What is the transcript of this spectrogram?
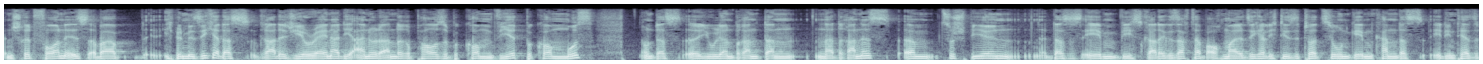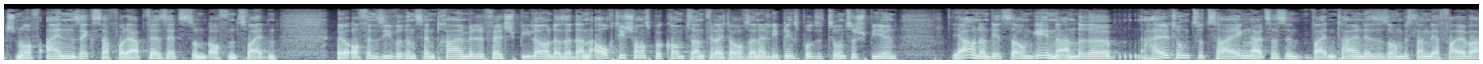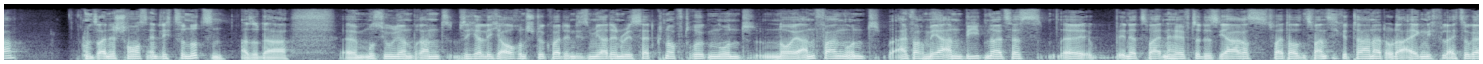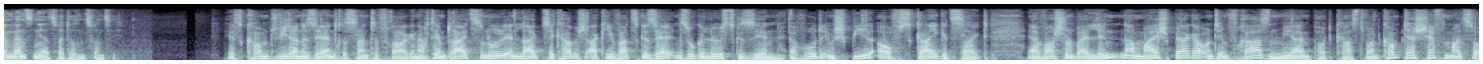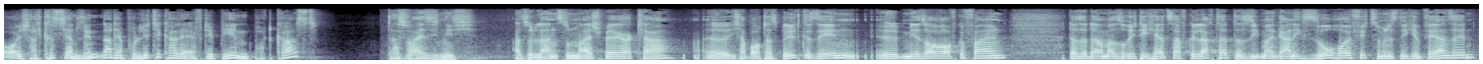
ein Schritt vorne ist, aber ich bin mir sicher, dass gerade Gio Reyna die eine oder andere Pause bekommen wird, bekommen muss und dass äh, Julian Brandt dann nah dran ist ähm, zu spielen, dass es eben, wie ich es gerade gesagt habe, auch mal sicherlich die Situation geben kann, dass Edin Terzic nur auf einen Sechser vor der Abwehr setzt und auf einen zweiten äh, offensiveren zentralen Mittelfeldspieler und dass er dann auch die Chance bekommt, dann vielleicht auch auf seiner Lieblingsposition zu spielen. Ja, und dann wird es darum gehen, eine andere Haltung zu zeigen, als das in weiten Teilen der Saison bislang der Fall war und seine Chance endlich zu nutzen. Also da äh, muss Julian Brandt sicherlich auch ein Stück weit in diesem Jahr den Reset-Knopf drücken und neu anfangen und einfach mehr anbieten, als er es äh, in der zweiten Hälfte des Jahres 2020 getan hat oder eigentlich vielleicht sogar im ganzen Jahr 2020. Jetzt kommt wieder eine sehr interessante Frage. Nach dem 3 zu 0 in Leipzig habe ich Aki Watzke selten so gelöst gesehen. Er wurde im Spiel auf Sky gezeigt. Er war schon bei Lindner, Maischberger und dem Phrasenmäher im Podcast. Wann kommt der Chef mal zu euch? Hat Christian Lindner, der Politiker der FDP, einen Podcast? Das weiß ich nicht. Also Lanz und Maischberger, klar. Äh, ich habe auch das Bild gesehen. Äh, mir ist auch aufgefallen, dass er da mal so richtig herzhaft gelacht hat. Das sieht man gar nicht so häufig, zumindest nicht im Fernsehen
